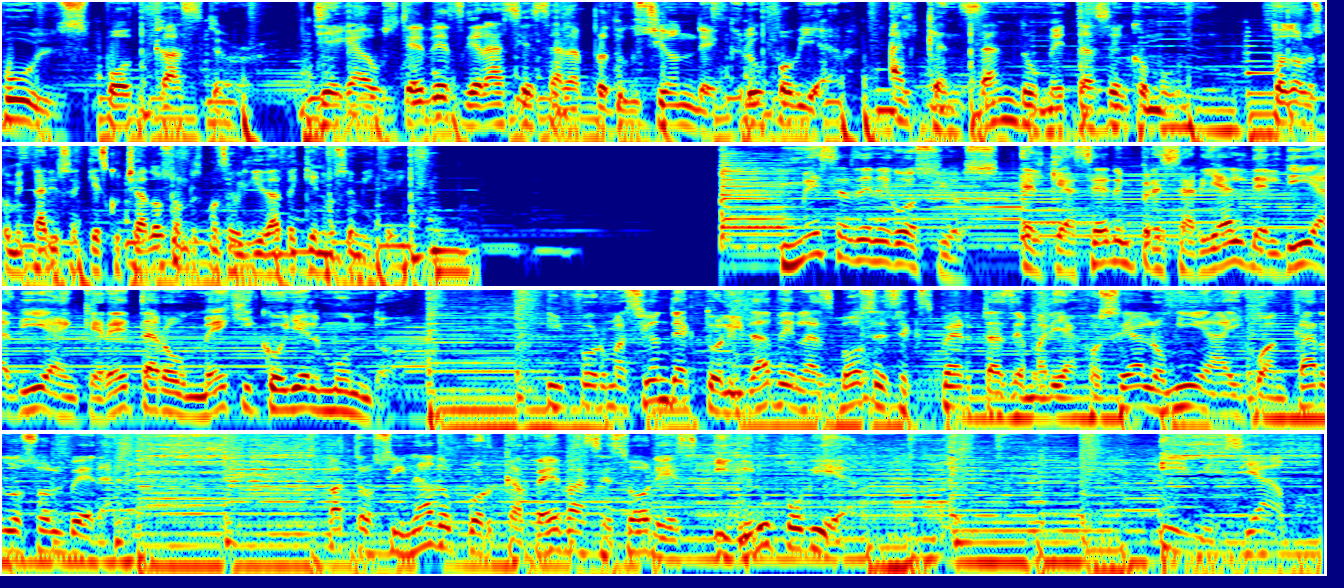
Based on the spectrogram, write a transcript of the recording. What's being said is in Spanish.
Pulse Podcaster llega a ustedes gracias a la producción de Grupo Viar, alcanzando metas en común. Todos los comentarios aquí escuchados son responsabilidad de quien los emite. Mesa de negocios, el quehacer empresarial del día a día en Querétaro, México y el mundo. Información de actualidad en las voces expertas de María José Alomía y Juan Carlos Olvera. Patrocinado por Capeb Asesores y Grupo Viar. Iniciamos.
